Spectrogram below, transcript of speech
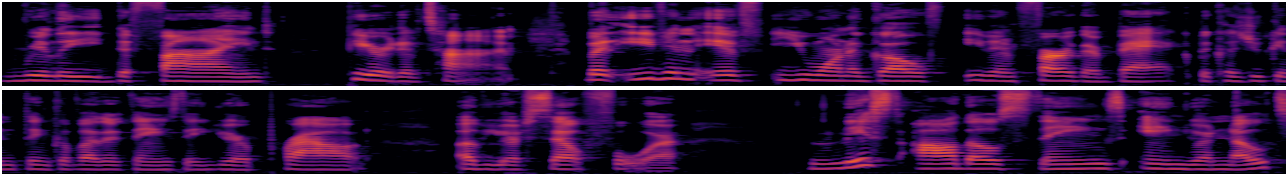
really defined period of time. But even if you want to go even further back because you can think of other things that you're proud of yourself for, list all those things in your notes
